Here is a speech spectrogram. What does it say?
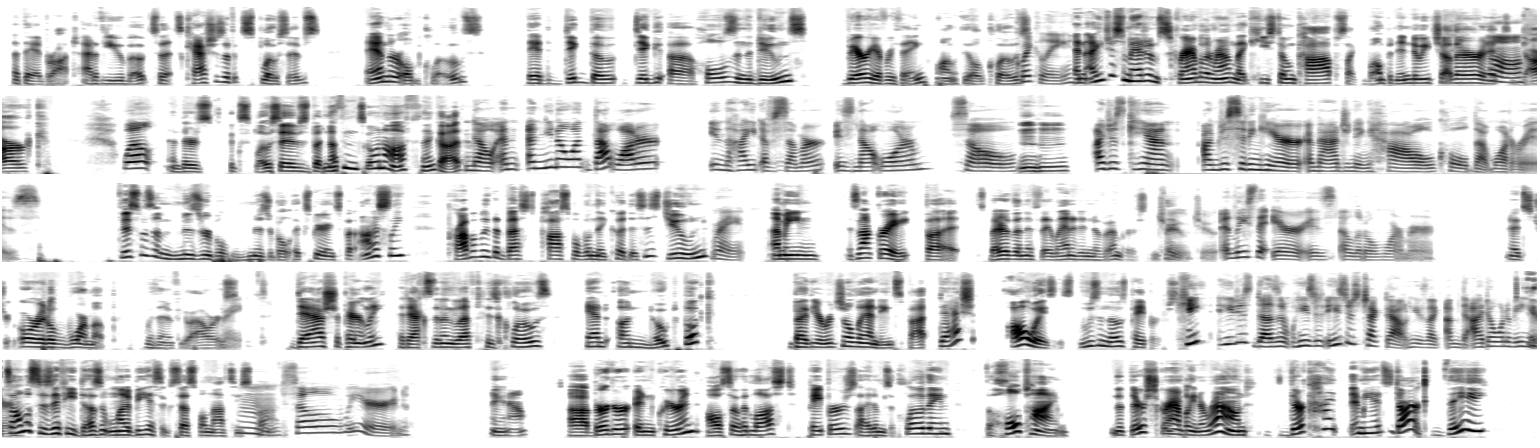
that they had brought out of the U-boat. So that's caches of explosives and their old clothes. They had to dig the dig uh, holes in the dunes, bury everything along with the old clothes Quickly. And I just imagine them scrambling around like Keystone Cops, like bumping into each other, and Aw. it's dark, well, and there's explosives, but nothing's going off. Thank God. no, and and you know what? That water in the height of summer is not warm. So Mm-hmm. I just can't I'm just sitting here imagining how cold that water is. This was a miserable, miserable experience, but honestly, probably the best possible when they could. This is June. Right. I mean, it's not great, but it's better than if they landed in November or something. True, true. At least the air is a little warmer. It's true. Or it'll warm up within a few hours. Right. Dasch apparently had accidentally left his clothes and a notebook by the original landing spot. Dasch always is losing those papers. He he just doesn't he's just, he's just checked out. He's like I'm I don't want to be here. It's almost as if he doesn't want to be a successful Nazi Hmm, spy. so weird. You know. Uh, Berger and Quirin also had lost papers, items of clothing. The whole time that they're scrambling around, they're kind. I mean, it's dark. They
